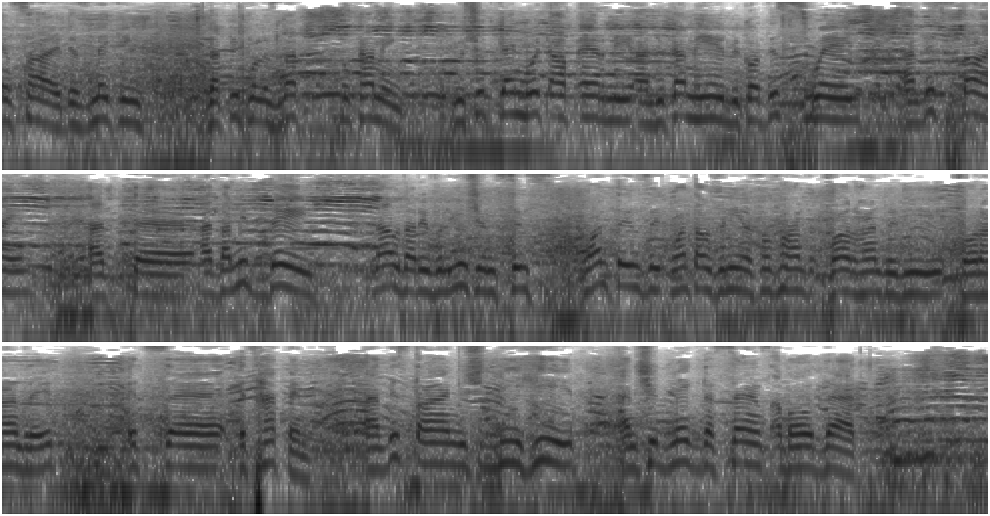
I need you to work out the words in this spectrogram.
Inside is making that people is not to coming. You should come wake up early and you come here because this way and this time at uh, at the midday now the revolution since 1000 1000 years 400 400 400 it's uh, it's happened. And this time you should be here and should make the sense about that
